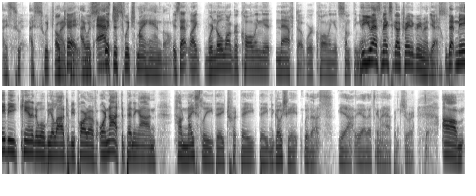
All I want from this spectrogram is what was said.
I sw- I switched. Okay, my, I was asked to switch my handle. Is that like we're no longer calling it NAFTA? We're calling it something else. the U.S. Mexico trade agreement? Yes. That maybe Canada will be allowed to be part of or not, depending on how nicely they tr- they they negotiate with us. Yeah, yeah, that's going to happen. Sure. Um,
